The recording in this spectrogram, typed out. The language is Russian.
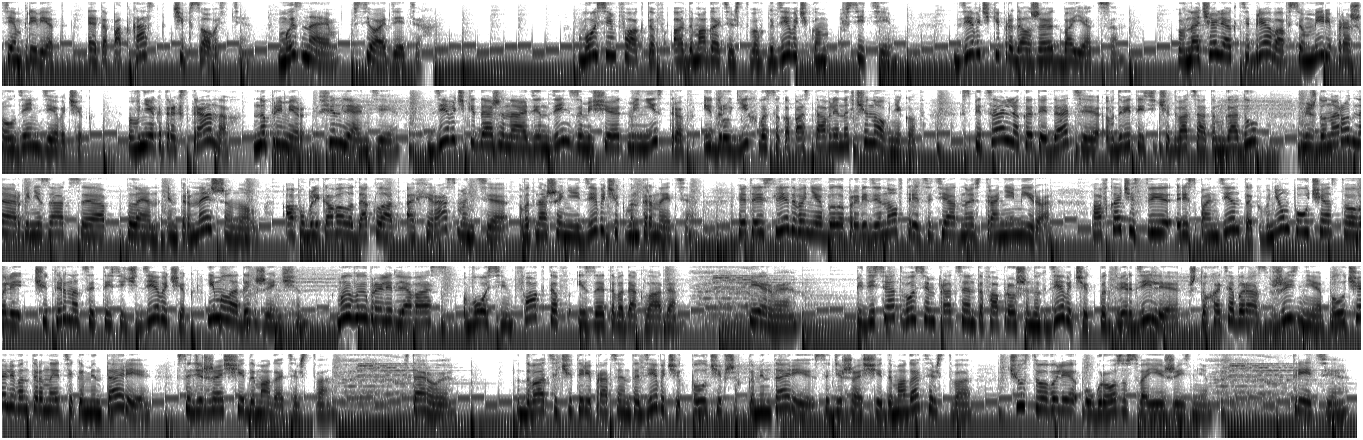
Всем привет! Это подкаст «Чипсовости». Мы знаем все о детях. Восемь фактов о домогательствах к девочкам в сети. Девочки продолжают бояться. В начале октября во всем мире прошел День девочек. В некоторых странах, например, в Финляндии, девочки даже на один день замещают министров и других высокопоставленных чиновников. Специально к этой дате в 2020 году Международная организация Plan International опубликовала доклад о херасменте в отношении девочек в интернете. Это исследование было проведено в 31 стране мира, а в качестве респонденток в нем поучаствовали 14 тысяч девочек и молодых женщин. Мы выбрали для вас 8 фактов из этого доклада. Первое. 58% опрошенных девочек подтвердили, что хотя бы раз в жизни получали в интернете комментарии, содержащие домогательства. Второе. 24% девочек, получивших комментарии, содержащие домогательства, чувствовали угрозу своей жизни. Третье.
